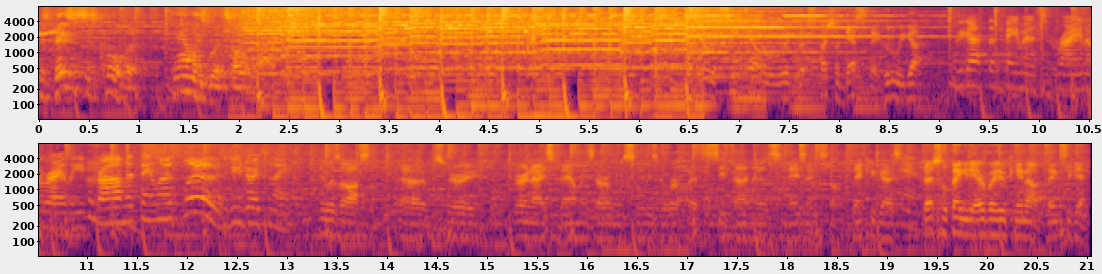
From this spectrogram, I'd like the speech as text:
Because business is cool, but family's what it's all about. Here with C10 with a special guest today. Who do we got? We got the famous Ryan O'Reilly from the St. Louis Blues. Did you enjoy tonight? It was awesome. Uh, it was very, very nice families. Everyone was so easy to work with. C10 is amazing. So thank you guys. Yeah. Special thank you to everybody who came out. Thanks again.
